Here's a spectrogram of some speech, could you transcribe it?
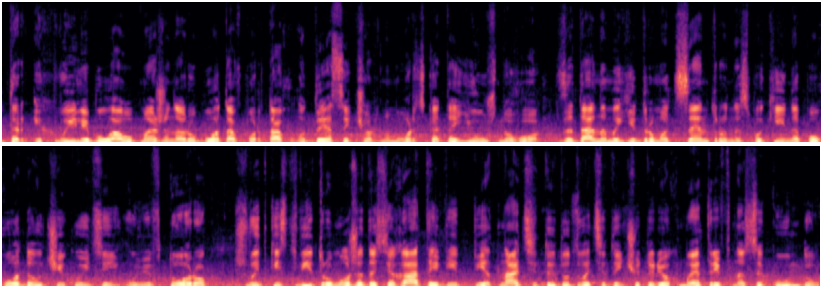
вітер і хвилі була обмежена робота в портах Одеси, Чорноморська та Южного. За даними гідрометцентру, неспокійна погода очікується й у вівторок. Швидкість вітру може досягати від 15 до 24 метрів на секунду.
